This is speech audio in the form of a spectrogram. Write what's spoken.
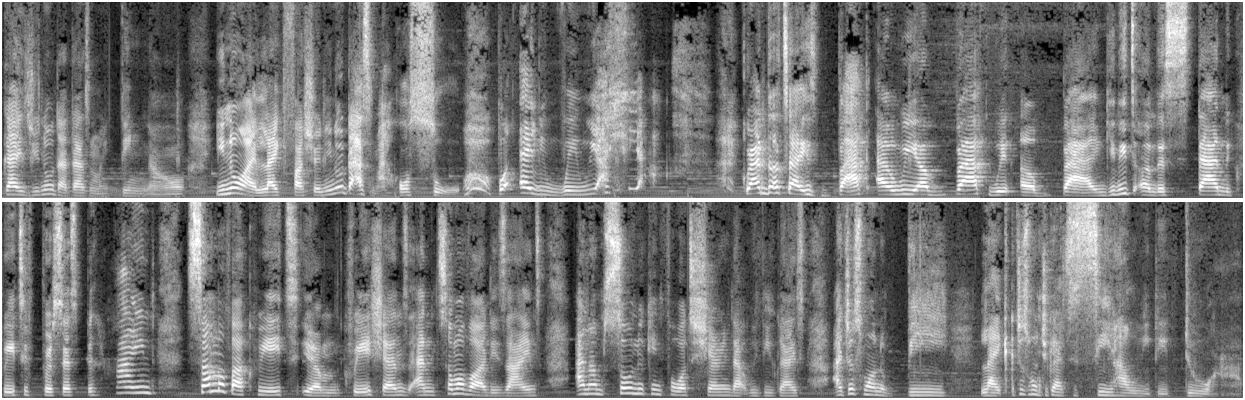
Guys, you know that that's my thing now. You know I like fashion. You know that's my hustle. But anyway, we are here Granddaughter is back and we are back with a bang. You need to understand the creative process behind some of our create, um, creations and some of our designs. And I'm so looking forward to sharing that with you guys. I just want to be like, I just want you guys to see how we did do um,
